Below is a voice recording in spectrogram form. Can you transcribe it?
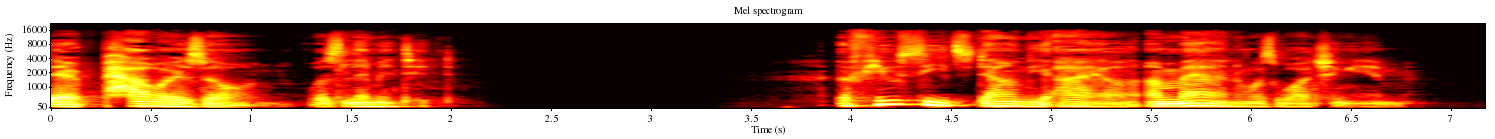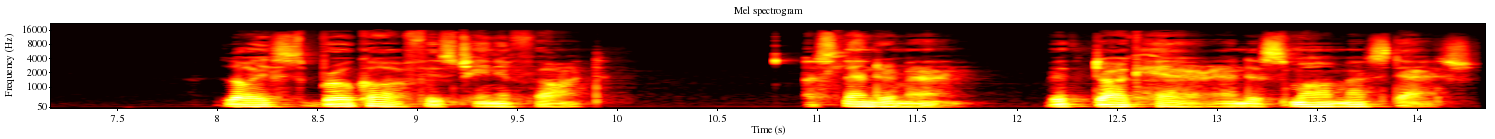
their power zone was limited. A few seats down the aisle, a man was watching him. Loyce broke off his chain of thought. A slender man, with dark hair and a small mustache,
